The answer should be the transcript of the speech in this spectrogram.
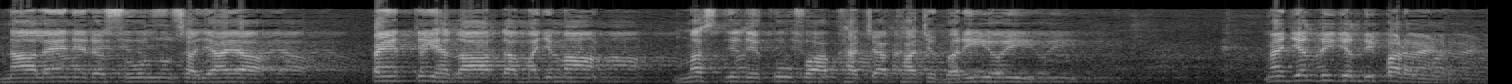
نالین رسول نو سجایا۔ پینتی ہزار دا مجمع، مسجد کوفہ کھچا کھچ بری ہوئی۔ میں جلدی جلدی پڑھ وین۔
